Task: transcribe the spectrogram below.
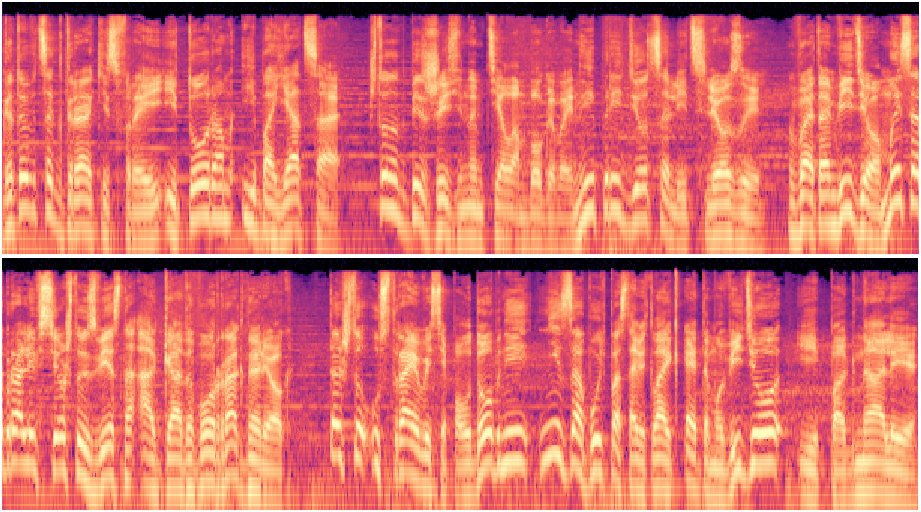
готовятся к драке с Фрей и Тором и боятся, что над безжизненным телом бога войны придется лить слезы. В этом видео мы собрали все, что известно о God of War Ragnarok, так что устраивайся поудобнее, не забудь поставить лайк этому видео и погнали!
